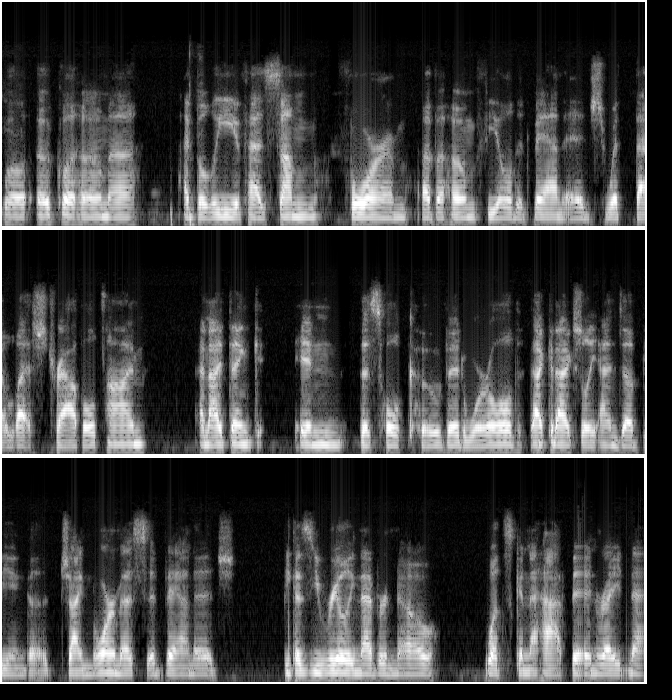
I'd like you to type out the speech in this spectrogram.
well, Oklahoma, I believe, has some form of a home field advantage with that less travel time. And I think in this whole COVID world, that could actually end up being a ginormous advantage because you really never know what's going to happen right now.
